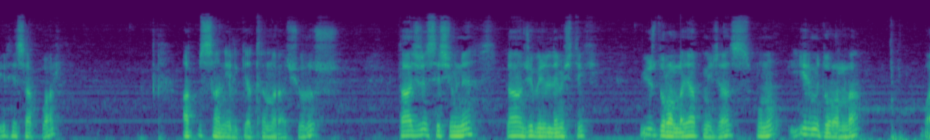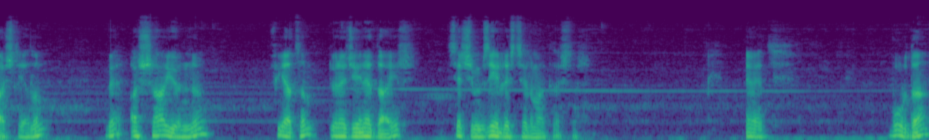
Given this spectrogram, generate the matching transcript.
bir hesap var. 60 saniyelik yatırımlar açıyoruz. Tacirin seçimini daha önce belirlemiştik. 100 dolarla yapmayacağız. Bunu 20 dolarla başlayalım ve aşağı yönlü fiyatın döneceğine dair seçimimizi yerleştirelim arkadaşlar. Evet. Burada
